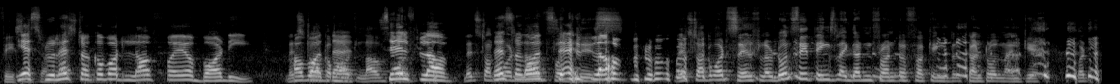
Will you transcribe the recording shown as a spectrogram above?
facing. yes, bro. Let's talk about love for your body. Let's How about talk about that? love Self love. Let's talk Let's about talk love self this. love, bro. Let's talk about self love. Don't say things like that in front of fucking Control 9K. But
